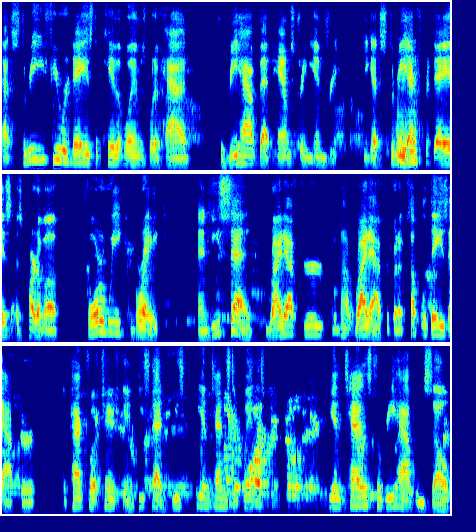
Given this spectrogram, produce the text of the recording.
that's three fewer days that Caleb Williams would have had to rehab that hamstring injury. He gets 3 mm-hmm. extra days as part of a four week break. And he said right after, well, not right after, but a couple of days after the Pac 12 championship game, he said he's, he intends to play this game. He intends to rehab himself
